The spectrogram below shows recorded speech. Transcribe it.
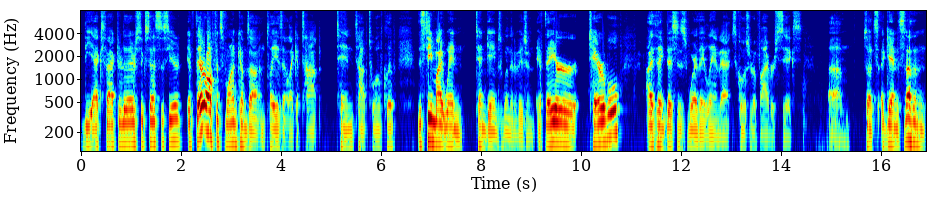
the X factor to their success this year. If their offensive line comes out and plays at like a top 10, top 12 clip, this team might win 10 games, win the division. If they are terrible, I think this is where they land at. It's closer to five or six. Um, so it's again, it's nothing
